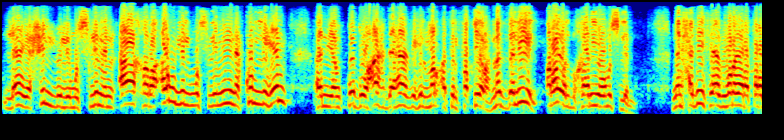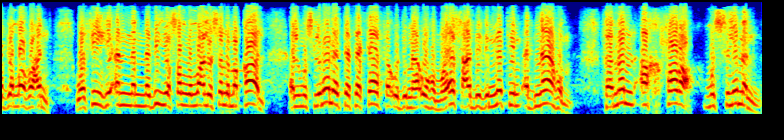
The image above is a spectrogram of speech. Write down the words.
لا يحل لمسلم آخر أو للمسلمين كلهم أن ينقضوا عهد هذه المرأة الفقيرة. ما الدليل؟ روى البخاري ومسلم. من حديث أبي هريرة رضي الله عنه وفيه أن النبي صلى الله عليه وسلم قال المسلمون تتكافأ دماؤهم ويسعى بذمتهم أدناهم فمن أخفر مسلما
